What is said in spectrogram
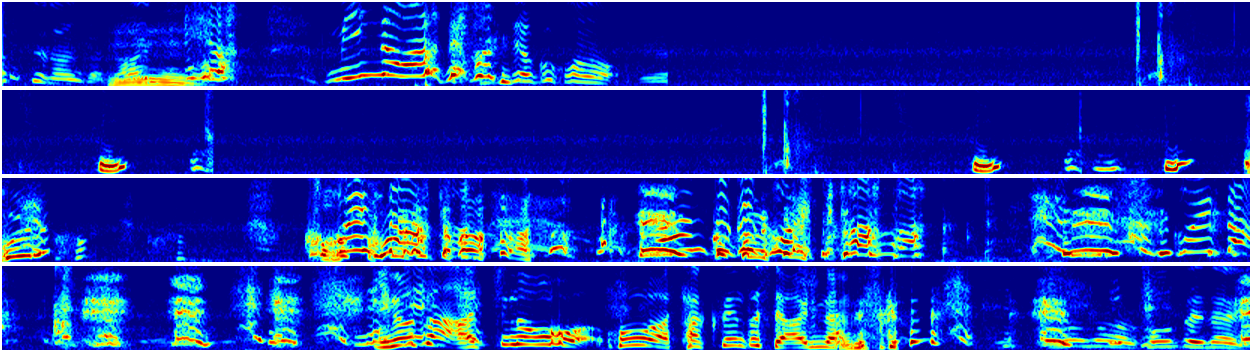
ってなんかない。うんみんな笑ってますよここの超えたなんとか超えた伊野さん、あっちの方は作戦としてありなんですか？まあまあ想定内で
